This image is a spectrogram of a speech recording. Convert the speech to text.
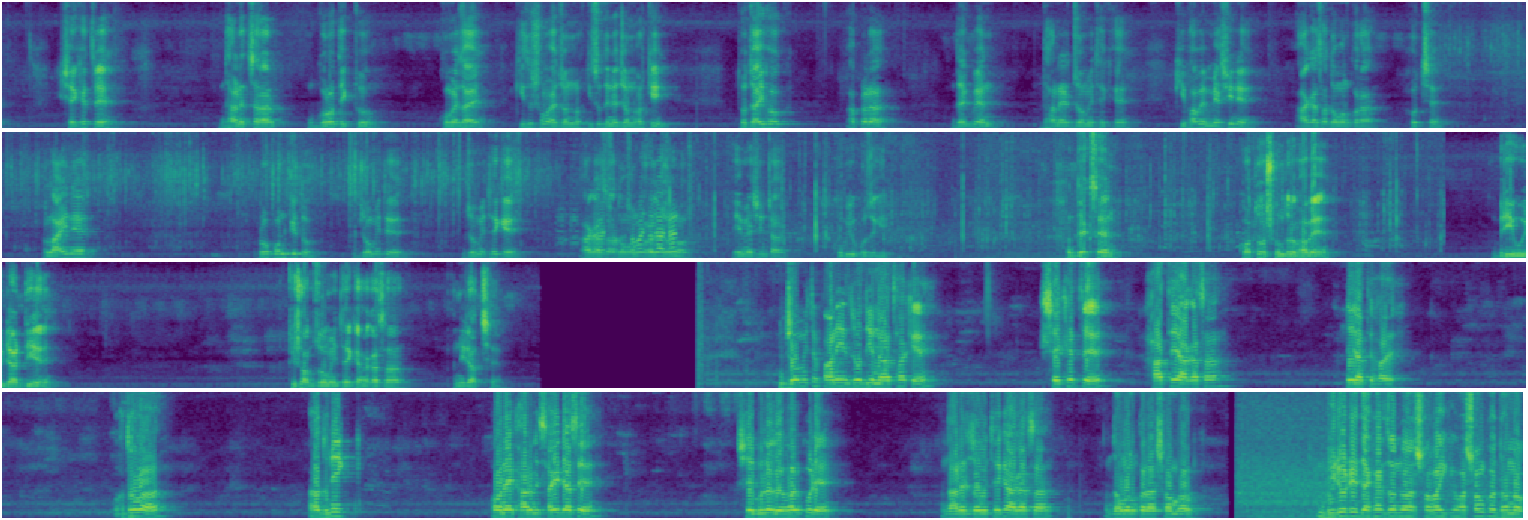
সেক্ষেত্রে ধানের চারার গ্রোথ একটু কমে যায় কিছু সময়ের জন্য, কিছু দিনের জন্য আর কি। তো যাই হোক, আপনারা দেখবেন ধানের জমি থেকে কীভাবে মেশিনে আগাছা দমন করা হচ্ছে। লাইনে রোপণকৃত জমিতে জমি থেকে আগাছা দমন করার জন্য এই মেশিনটা খুবই উপযোগী। দেখছেন কত সুন্দরভাবে ব্রি উইডার দিয়ে কৃষক জমি থেকে আগাছা নিরাচ্ছে। জমিতে পানি যদি না থাকে সেক্ষেত্রে হাতে আগাছা নেড়াতে হয়। অথবা আধুনিক অনেক হার্বিসাইড আছে, সেগুলো ব্যবহার করে ধানের জমি থেকে আগাছা দমন করা সম্ভব। ভিডিওটি দেখার জন্য সবাইকে অসংখ্য ধন্যবাদ।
